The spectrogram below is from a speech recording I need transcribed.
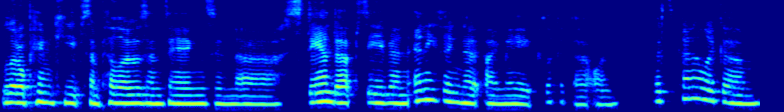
little pin keeps and pillows and things and uh, stand-ups even, anything that I make. Look at that one. It's kind of like, um,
